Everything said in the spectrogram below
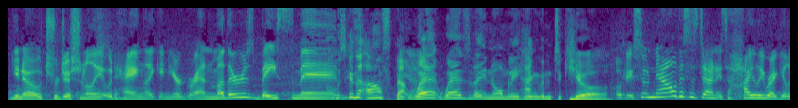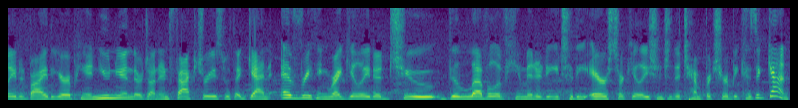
You know, traditionally it would hang like in your grandmother's basement. I was going to ask that. Where where do they normally hang them to cure? Okay, so now this is done. It's highly regulated by the European Union. They're done in factories with, again, everything regulated to the level of humidity, to the air circulation, to the temperature, because, again,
